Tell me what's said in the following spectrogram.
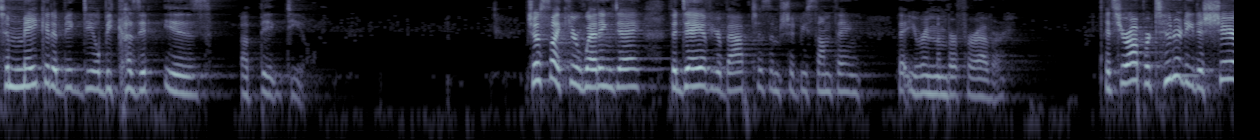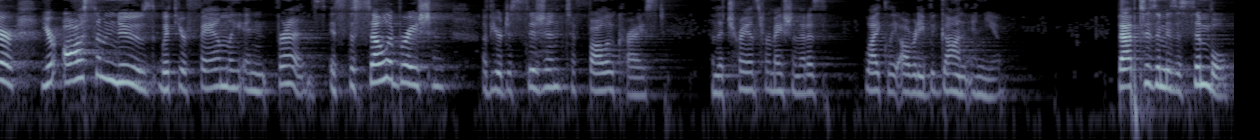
to make it a big deal because it is a big deal. Just like your wedding day, the day of your baptism should be something that you remember forever. It's your opportunity to share your awesome news with your family and friends. It's the celebration of your decision to follow Christ and the transformation that has likely already begun in you. Baptism is a symbol.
